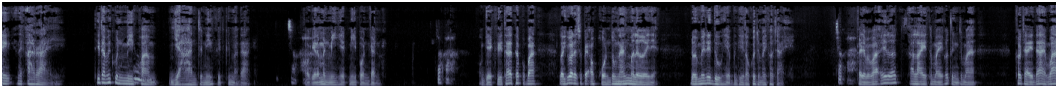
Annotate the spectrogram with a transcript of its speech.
ในในอะไร ที่ทำให้คุณมีความญาณจะนี้เกิดขึ้นมาได้โอเคแล้วมันมีเหตุมีผลกันโอเค คือถ้าถ้าบอกว่า เราคิดว่าเราจะไปเอาผลตรงนั้นมาเลยเนี่ย โดยไม่ได้ดูเหตุบางทีเราก็จะไม่เข้าใจก็จะแปลว่าเอ๊ะแล้วอะไรทำไมเขาถึงจะมาเข้าใจได้ว่า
